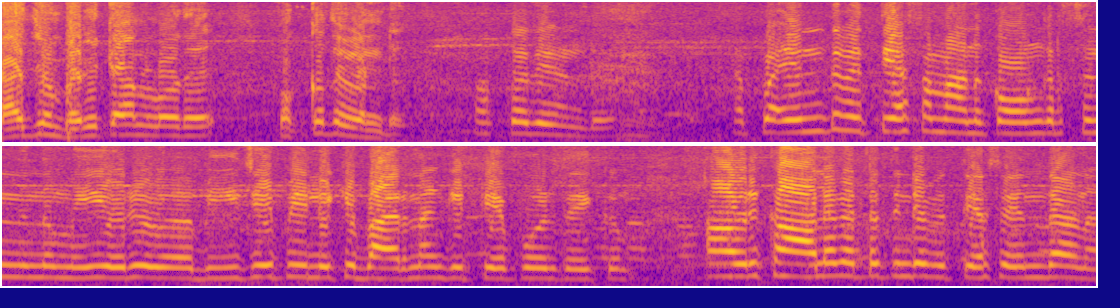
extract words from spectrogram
രാജ്യം ഭരിക്കാനുള്ള ഒരു പക്വതയുണ്ട്. പക്വതയുണ്ട്. അപ്പൊ എന്ത് വ്യത്യാസമാണ് കോൺഗ്രസിൽ നിന്നും ഈ ഒരു ബി ജെ പിയിലേക്ക് ഭരണം കിട്ടിയപ്പോഴത്തേക്കും? ആ ഒരു കാലഘട്ടത്തിന്റെ വ്യത്യാസം എന്താണ്?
